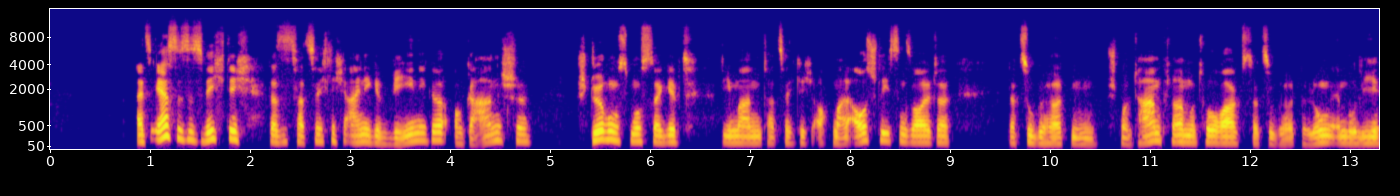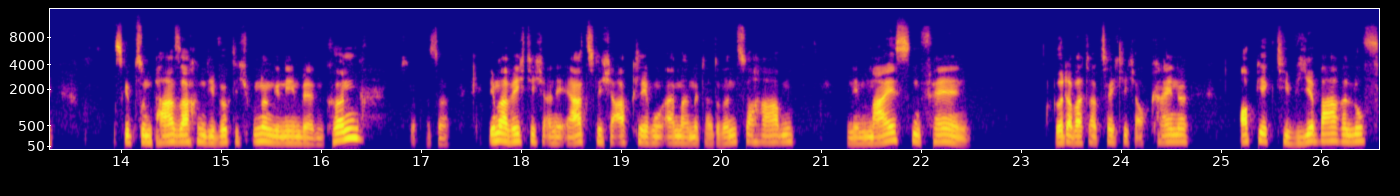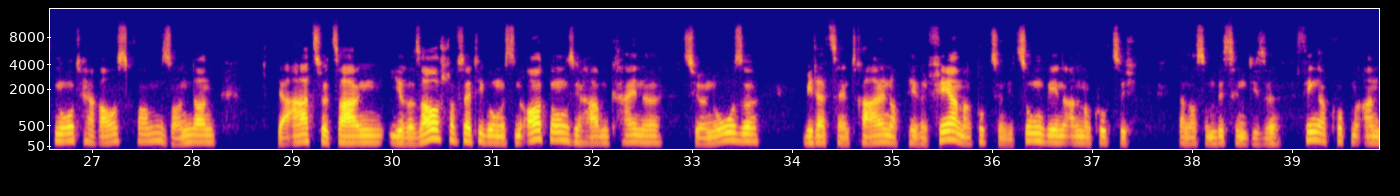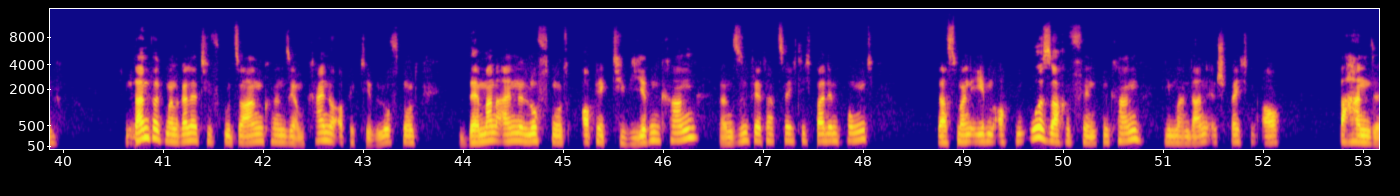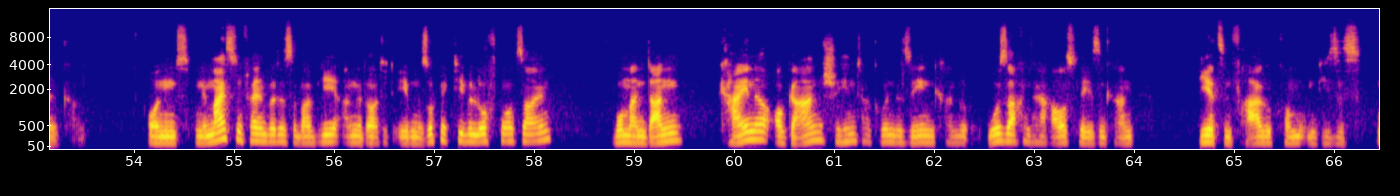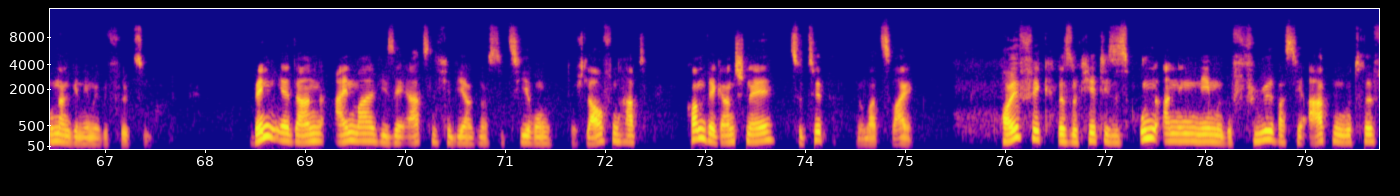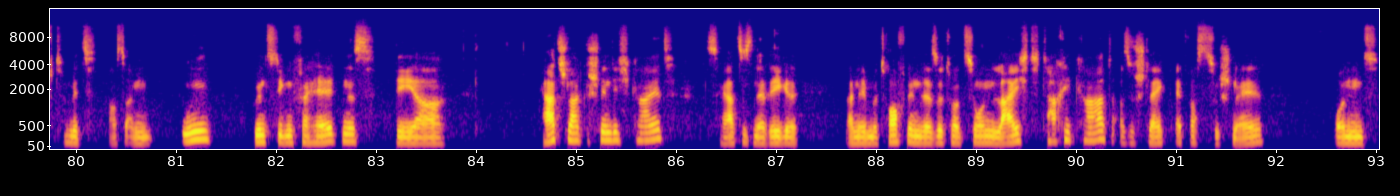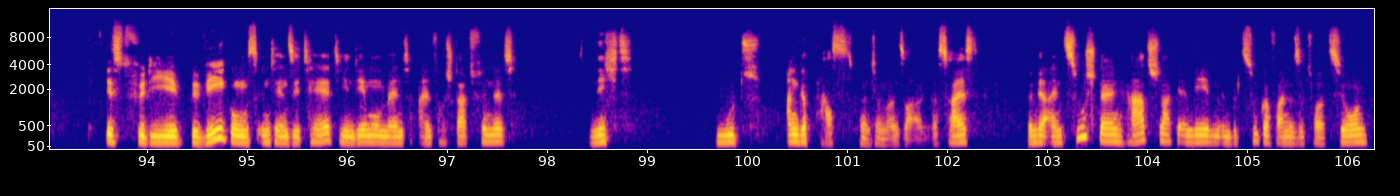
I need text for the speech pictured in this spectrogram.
Als erstes ist wichtig, dass es tatsächlich einige wenige organische Störungsmuster gibt, die man tatsächlich auch mal ausschließen sollte. Dazu gehört ein Spontanpneumothorax, dazu gehört eine Lungenembolie. Es gibt so ein paar Sachen, die wirklich unangenehm werden können. Also immer wichtig, eine ärztliche Abklärung einmal mit da drin zu haben. In den meisten Fällen wird aber tatsächlich auch keine objektivierbare Luftnot herauskommen, sondern der Arzt wird sagen, Ihre Sauerstoffsättigung ist in Ordnung, Sie haben keine Zyanose, weder zentral noch peripher. Man guckt sich in die Zungenvenen an, man guckt sich dann auch so ein bisschen diese Fingerkuppen an. Und dann wird man relativ gut sagen können, Sie haben keine objektive Luftnot. Wenn man eine Luftnot objektivieren kann, dann sind wir tatsächlich bei dem Punkt, dass man eben auch eine Ursache finden kann, die man dann entsprechend auch behandeln kann. Und in den meisten Fällen wird es aber, wie angedeutet, eben eine subjektive Luftnot sein, wo man dann keine organische Hintergründe sehen kann oder Ursachen herauslesen kann, die jetzt in Frage kommen, um dieses unangenehme Gefühl zu machen. Wenn ihr dann einmal diese ärztliche Diagnostizierung durchlaufen habt, Kommen wir ganz schnell zu Tipp Nummer zwei. Häufig resultiert dieses unangenehme Gefühl, was die Atmung betrifft, mit aus einem ungünstigen Verhältnis der Herzschlaggeschwindigkeit. Das Herz ist in der Regel an den Betroffenen in der Situation leicht tachykard, also schlägt etwas zu schnell und ist für die Bewegungsintensität, die in dem Moment einfach stattfindet, nicht gut angepasst, könnte man sagen. Das heißt, wenn wir einen zu schnellen Herzschlag erleben in Bezug auf eine Situation,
